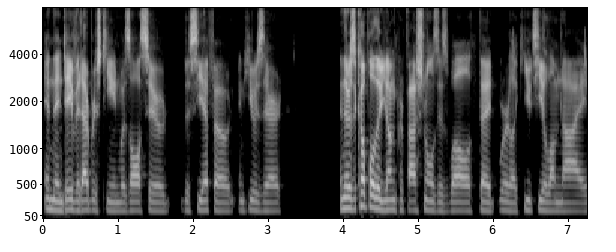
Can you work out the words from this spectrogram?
and then David Eberstein was also the CFO, and he was there. And there's a couple other young professionals as well that were like UT alumni,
